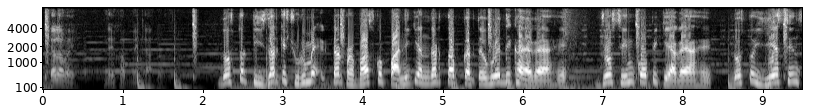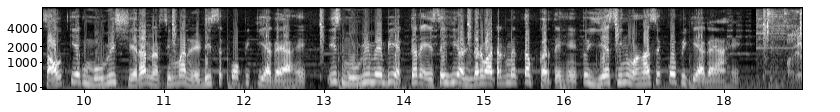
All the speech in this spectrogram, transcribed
चलो भाई देखो अपने क्या करते दोस्तों टीजर के शुरू में एक्टर प्रभास को पानी के अंदर तप करते हुए दिखाया गया है। जो सीन कॉपी किया गया है। दोस्तों ये सीन साउथ की एक मूवी शेरा नरसिम्हा रेड्डी से कॉपी किया गया है। इस मूवी में भी एक्टर ऐसे ही अंडर वाटर में तब करते हैं तो ये सीन वहाँ से कॉपी किया गया है। अरे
